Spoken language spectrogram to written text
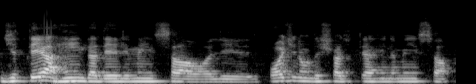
de ter a renda dele mensal ali, ele pode não deixar de ter a renda mensal.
